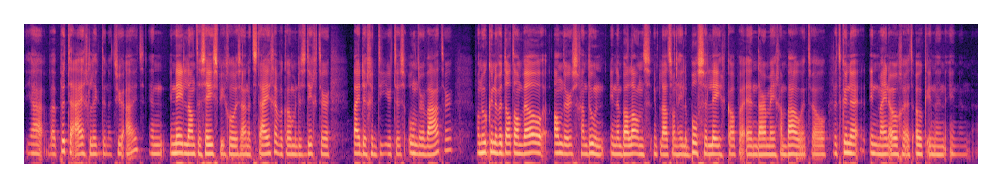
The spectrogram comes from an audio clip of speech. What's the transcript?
ja, we putten eigenlijk de natuur uit. En in Nederland de zeespiegel is aan het stijgen. We komen dus dichter bij de gediertes onder water. Van hoe kunnen we dat dan wel anders gaan doen in een balans... in plaats van hele bossen leegkappen en daarmee gaan bouwen. Terwijl we het kunnen in mijn ogen het ook in een, in een eh,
